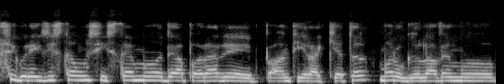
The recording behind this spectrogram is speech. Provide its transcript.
sigur, există un sistem de apărare antirachetă. Mă rog, îl avem uh,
